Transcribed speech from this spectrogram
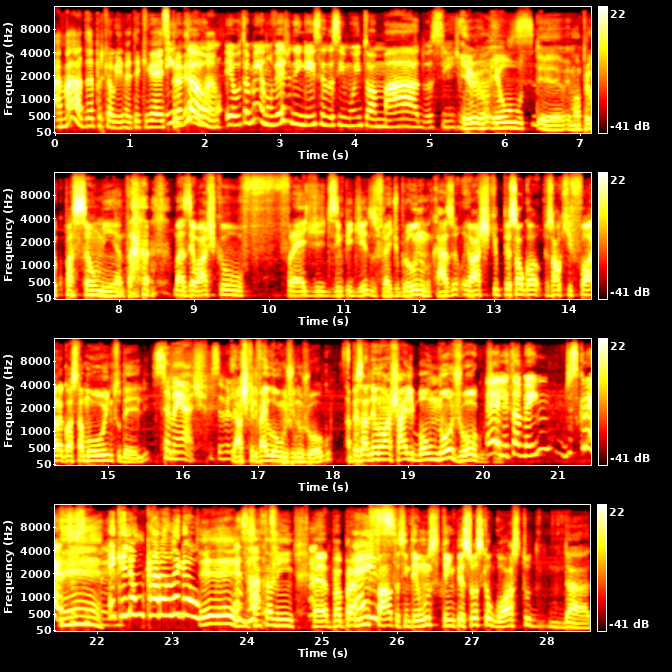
Amada, porque alguém vai ter que ganhar esse então, programa. eu também, eu não vejo ninguém sendo assim muito amado, assim, demais. Eu, eu, eu- é, é uma preocupação minha, tá? Mas eu acho que o Fred Desimpedidos, o Fred Bruno, no caso, eu acho que o pessoal, o pessoal aqui fora gosta muito dele. Também acho. Isso é E verdade. acho que ele vai longe no jogo. Apesar de eu não achar ele bom no jogo. É, sabe? ele tá bem discreto, É. assim, né? É que ele é um cara legal. É, Exato. exatamente. É, pra pra É mim isso. falta, assim, tem uns, tem pessoas que eu gosto da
